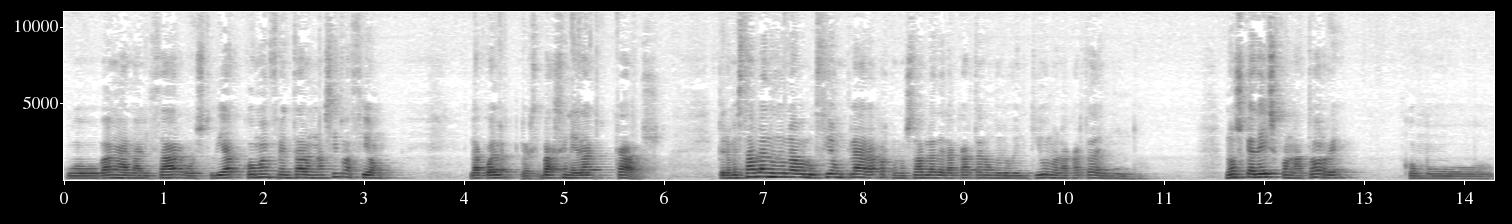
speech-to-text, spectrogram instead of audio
o van a analizar o estudiar cómo enfrentar una situación la cual va a generar caos. Pero me está hablando de una evolución clara porque nos habla de la carta número 21, la carta del mundo. No os quedéis con la torre como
